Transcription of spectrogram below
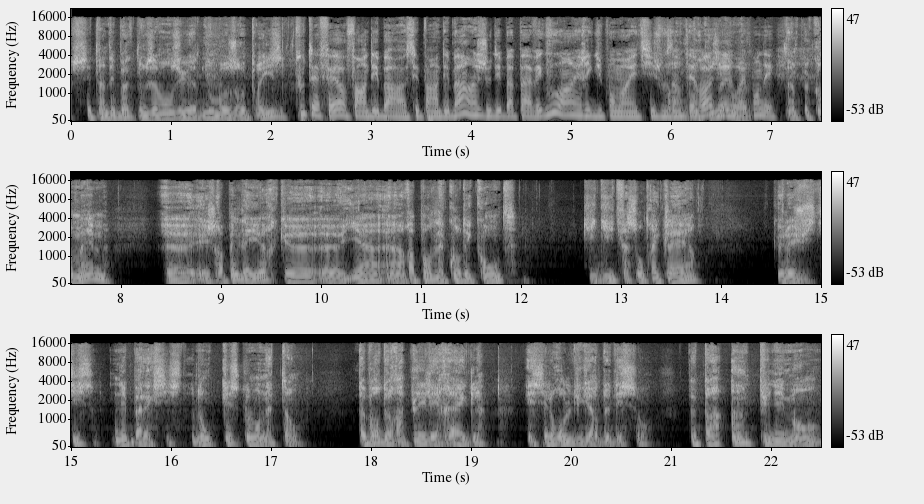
C'est un débat que nous avons eu à de nombreuses reprises. Tout à fait. Enfin, un débat, c'est pas un débat. Hein. Je débat pas avec vous, hein, Éric Dupond-Moretti. Je vous Un interroge et vous répondez. Un peu quand même. Euh, et je rappelle d'ailleurs qu'il euh, y a un rapport de la Cour des comptes qui dit de façon très claire que la justice n'est pas laxiste. Donc qu'est-ce que l'on attend? D'abord de rappeler les règles. Et c'est le rôle du garde des Sceaux. On ne peut pas impunément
